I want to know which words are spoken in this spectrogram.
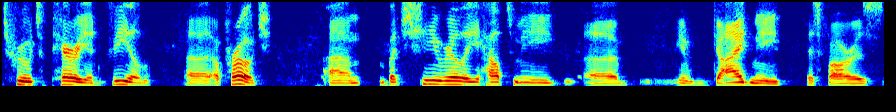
true to period feel uh, approach. Um, but she really helped me uh, you know guide me as far as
